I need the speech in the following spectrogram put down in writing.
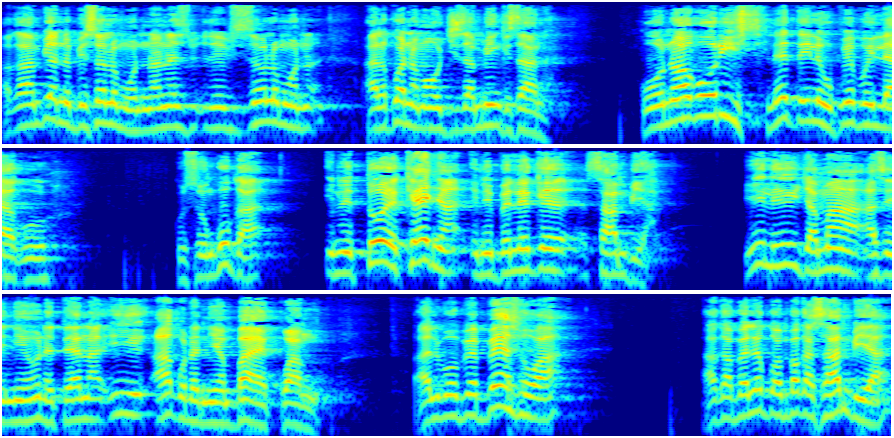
Akaambia Nabii Solomon, na Nabii Solomon alikuwa na maujiza mingi sana. Kuona goris, lete ile upepo ile aku ku- kusunguka initoe Kenya inipeleke Zambia, ili hii jamaa asinione tena, hii ako na nia mbaya kwangu. Alipobebeshwa akapelekwa mpaka Zambia,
